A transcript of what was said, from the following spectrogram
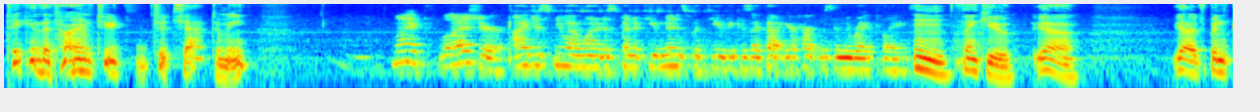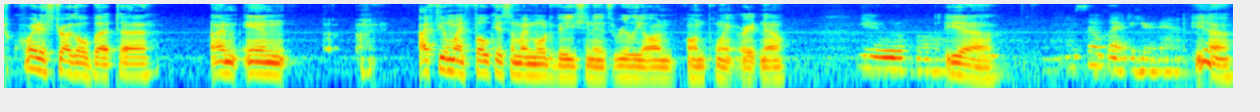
taking the time to to chat to me. My pleasure. I just knew I wanted to spend a few minutes with you because I thought your heart was in the right place. Mm, thank you. Yeah. Yeah, it's been quite a struggle, but uh, I'm in. I feel my focus and my motivation is really on on point right now. Beautiful. Yeah. I'm so glad to hear that. Yeah.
